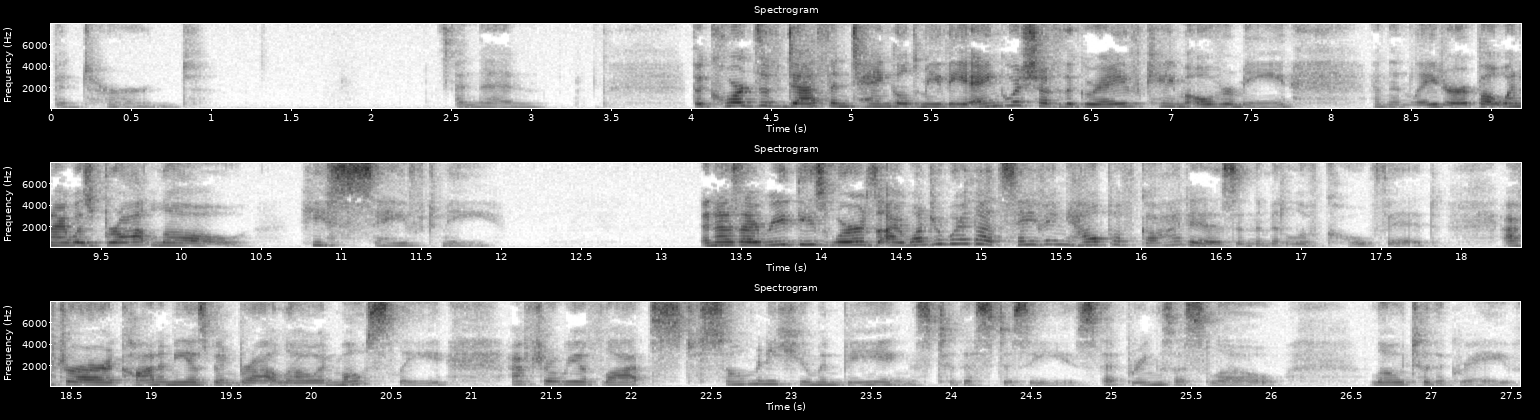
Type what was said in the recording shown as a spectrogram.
been turned. And then, the cords of death entangled me, the anguish of the grave came over me, and then later, but when I was brought low, he saved me and as I read these words, I wonder where that saving help of God is in the middle of COVID, after our economy has been brought low, and mostly after we have lost so many human beings to this disease that brings us low, low to the grave.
